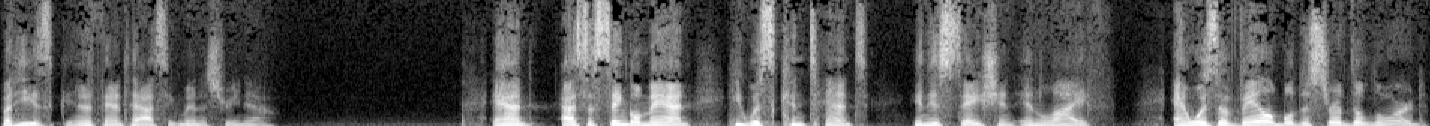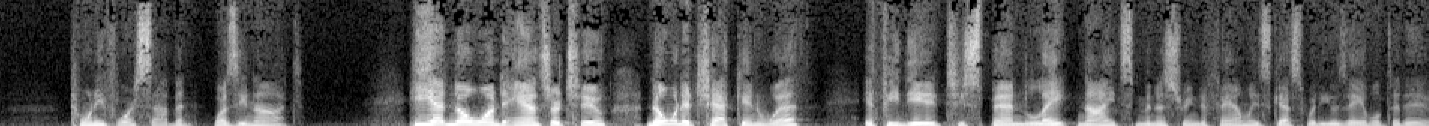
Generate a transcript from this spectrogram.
but he's in a fantastic ministry now. And as a single man, he was content in his station in life and was available to serve the Lord 24 7, was he not? He had no one to answer to, no one to check in with. If he needed to spend late nights ministering to families, guess what he was able to do?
